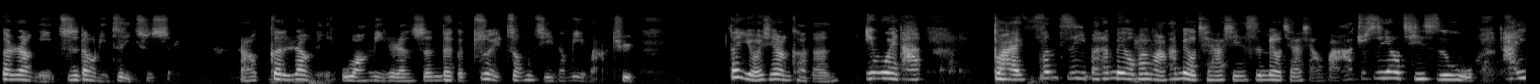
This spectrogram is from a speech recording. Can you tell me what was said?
更让你知道你自己是谁，然后更让你往你人生那个最终极的密码去。但有一些人可能。因为他百分之一百，他没有办法，他没有其他心思，没有其他想法，他就是要七十五，他一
